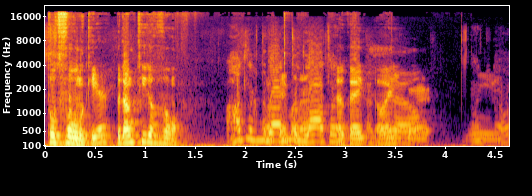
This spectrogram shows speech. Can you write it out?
tot de volgende keer. Bedankt in ieder geval. Hartelijk bedankt. Tot later. Oké, hoi. Dankjewel. Hoi. Dankjewel,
